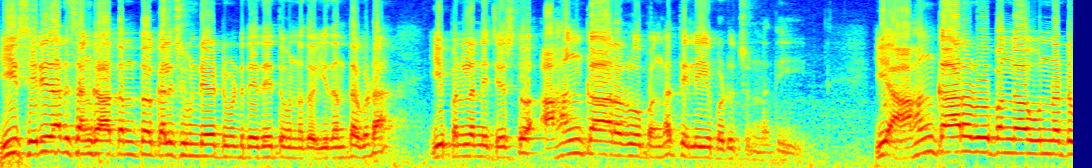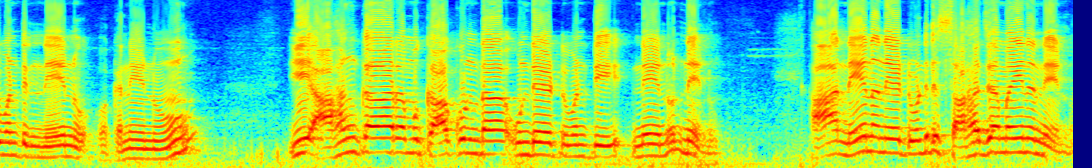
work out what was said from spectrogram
ఈ శరీరాది సంఘాతంతో కలిసి ఉండేటువంటిది ఏదైతే ఉన్నదో ఇదంతా కూడా ఈ పనులన్నీ చేస్తూ అహంకార రూపంగా తెలియబడుచున్నది. ఈ అహంకార రూపంగా ఉన్నటువంటి నేను ఒక నేను ఈ అహంకారము కాకుండా ఉండేటువంటి నేను నేను. ఆ నేను అనేటువంటిది సహజమైన నేను.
